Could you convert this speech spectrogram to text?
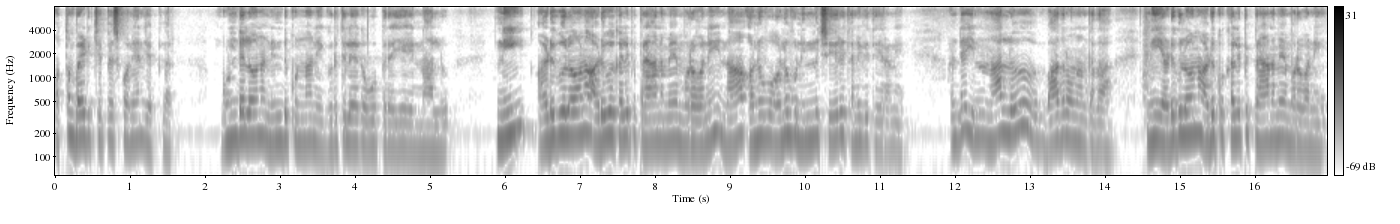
మొత్తం బయటికి చెప్పేసుకొని అని చెప్తున్నారు. గుండెలోన నిండుకున్న నీ గుర్తులేక ఊపిరయ్యే ఇన్నాళ్ళు. నీ అడుగులోన అడుగు కలిపి ప్రాణమే మురవని నా అణువు అణువు నిన్ను చేరి తనివి తీరని. అంటే ఇన్నాళ్ళు బాధలో ఉన్నాను కదా నీ అడుగులోన అడుగు కలిపి ప్రాణమే మురవని.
